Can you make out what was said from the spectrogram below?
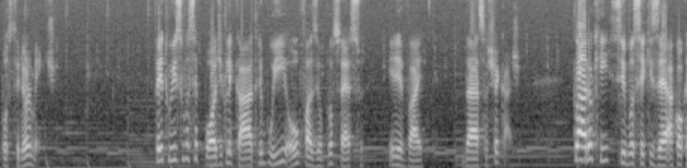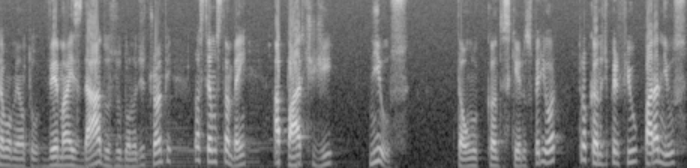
posteriormente. Feito isso, você pode clicar atribuir ou fazer o processo, ele vai dar essa checagem. Claro que, se você quiser a qualquer momento ver mais dados do Donald Trump, nós temos também a parte de News. Então, no canto esquerdo superior, trocando de perfil para News,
